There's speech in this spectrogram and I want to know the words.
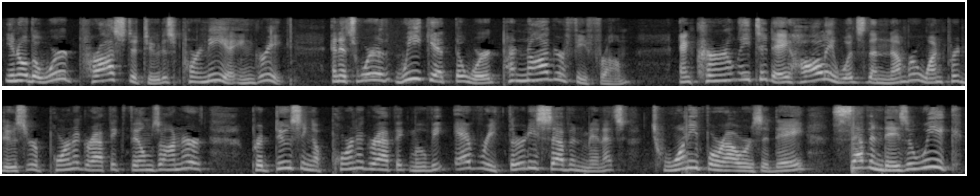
You know, the word prostitute is porneia in Greek, and it's where we get the word pornography from. And currently, today, Hollywood's the number one producer of pornographic films on earth, producing a pornographic movie every 37 minutes, 24 hours a day, seven days a week.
